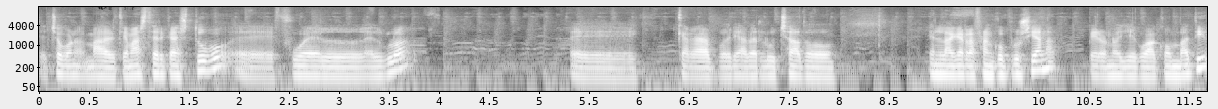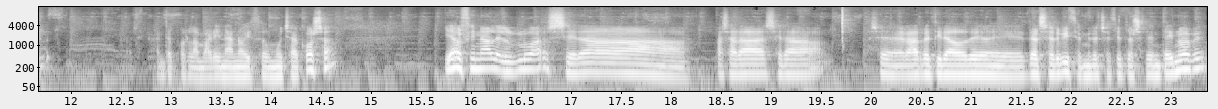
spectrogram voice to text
De hecho, bueno, el que más cerca estuvo eh, fue el, el eh, que podría haber luchado en la guerra franco-prusiana, pero no llegó a combatir. Básicamente, pues la Marina no hizo mucha cosa. Y al final el Gloire será, pasará, será, será retirado del servicio en 1879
